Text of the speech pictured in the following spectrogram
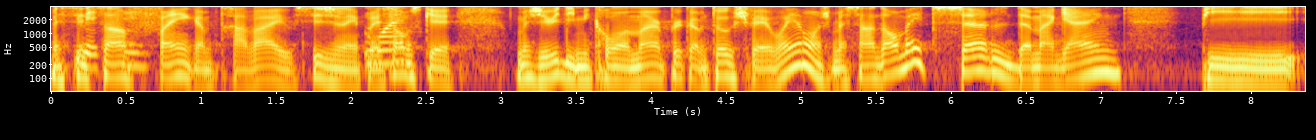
Mais c'est sans fin comme travail aussi, j'ai l'impression, Ouais. parce que moi, j'ai eu des micro-moments un peu comme toi où je fais, voyons, je me sens donc bien tout seul de ma gang, puis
